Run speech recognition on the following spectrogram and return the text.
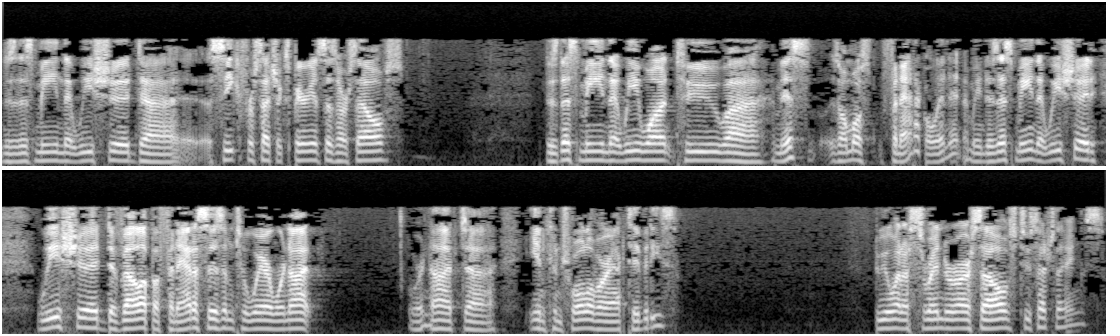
Does this mean that we should uh, seek for such experiences ourselves? Does this mean that we want to? Uh, I mean, this is almost fanatical, isn't it? I mean, does this mean that we should we should develop a fanaticism to where we're not we're not uh, in control of our activities? Do we want to surrender ourselves to such things?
